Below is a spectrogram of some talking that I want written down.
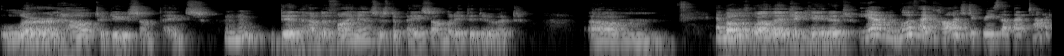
learn how to do some things. Mm-hmm. Didn't have the finances to pay somebody to do it. Um, and both we, well educated. Yeah, we both had college degrees at that time.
